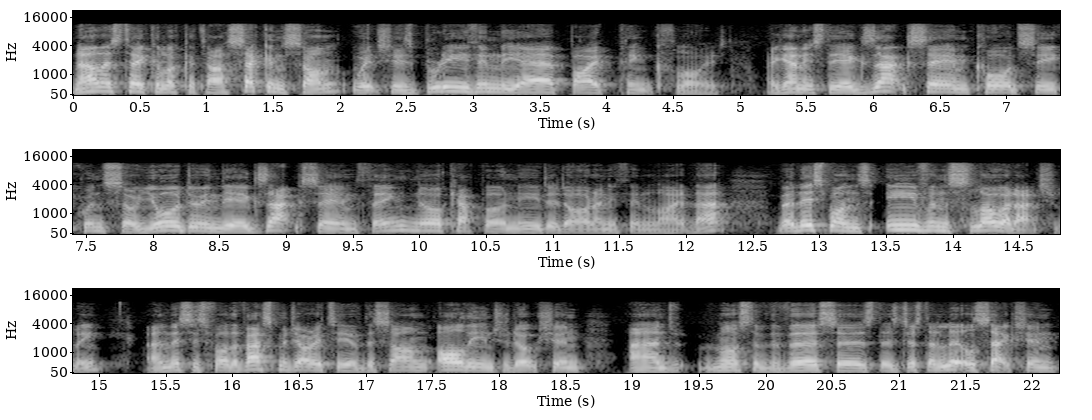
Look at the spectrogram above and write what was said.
Now let's take a look at our second song, which is Breathe in the Air by Pink Floyd. Again, it's the exact same chord sequence, so you're doing the exact same thing, no capo needed or anything like that. But this one's even slower actually, and this is for the vast majority of the song, all the introduction and most of the verses. There's just a little section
